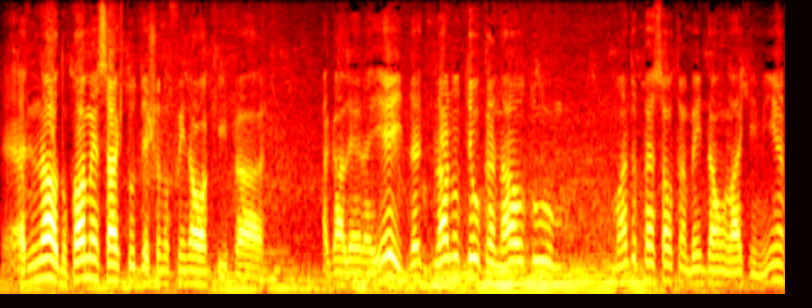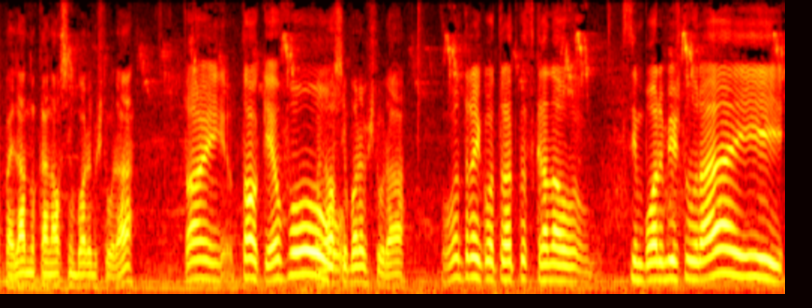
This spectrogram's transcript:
É. Edinaldo, qual a mensagem tu deixa no final aqui para a galera aí? Ei, lá no teu canal, tu manda o pessoal também dar um like em mim, rapaz, lá no canal Simbora Misturar. Tá, tá ok, eu vou... Canal Simbora Misturar. Vou entrar em contato com esse canal Simbora Misturar e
